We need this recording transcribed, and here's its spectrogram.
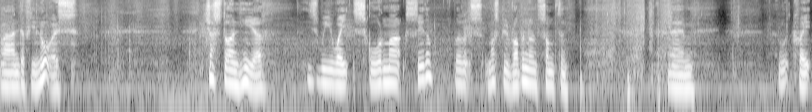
And if you notice, just on here, these wee white score marks, see them? Well, it must be rubbing on something. Um, look quite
